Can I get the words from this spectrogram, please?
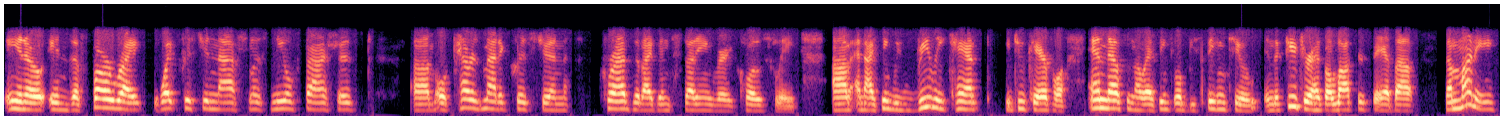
you know, in the far right, white Christian nationalist, neo fascist, um, or charismatic Christian crowds that I've been studying very closely. Um, and I think we really can't be too careful. Anne Nelson, who I think we'll be speaking to in the future, has a lot to say about the money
